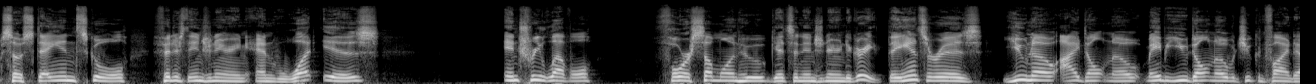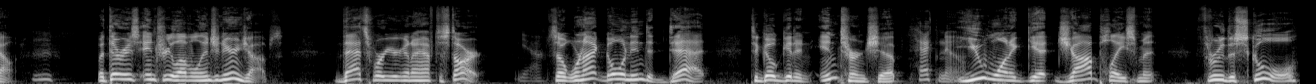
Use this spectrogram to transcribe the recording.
So stay in school, finish the engineering, and what is entry level for someone who gets an engineering degree? The answer is you know, I don't know. Maybe you don't know, but you can find out. Mm. But there is entry level engineering jobs. That's where you're going to have to start. Yeah. So we're not going into debt to go get an internship. Heck no. You want to get job placement through the school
